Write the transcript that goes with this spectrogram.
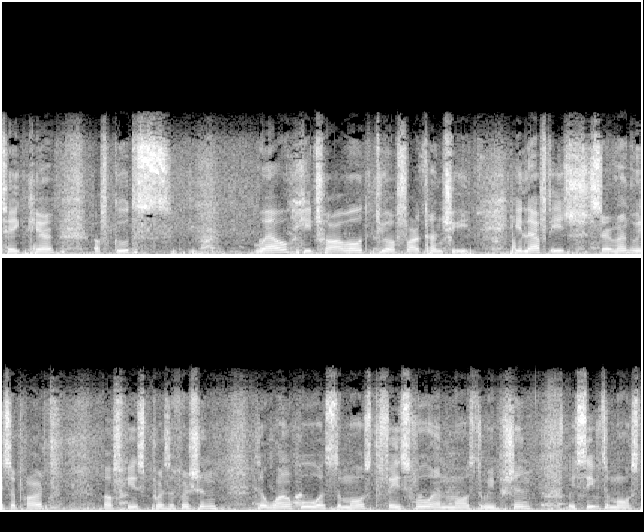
take care of goods. Well, he traveled to a far country. He left each servant with a part of his possession the one who was the most faithful and most patient received the most.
